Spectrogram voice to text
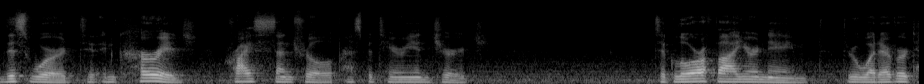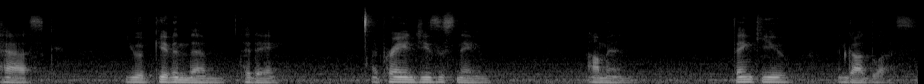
this word to encourage Christ Central Presbyterian Church to glorify your name through whatever task you have given them today. I pray in Jesus' name. Amen. Thank you, and God bless.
